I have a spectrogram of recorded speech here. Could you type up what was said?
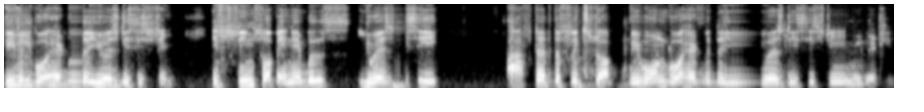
we will go ahead with the USDC stream. If StreamSwap enables USDC after the Flix drop, we won't go ahead with the USDC stream immediately.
